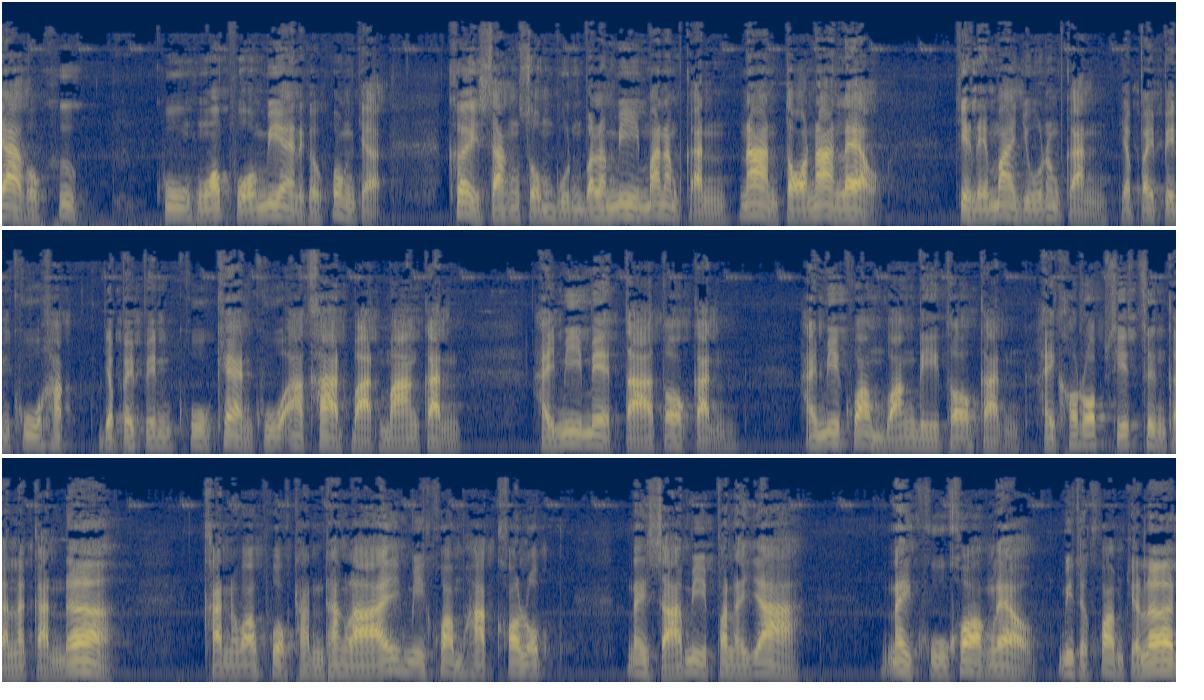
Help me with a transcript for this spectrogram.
ยาก็คือคู่หัวผัวเมียก็คงจะเคยสั่งสมบุญบารรมีมานำกันน่านต่อน่านแล้ว จึงได้มาอยู่นำกัน อย่าไปเป็นคู่ฮัก อย่าไปเป็นคู่แค้นคู่อาฆาตบาดหมางกัน ให้มีเมตตาต่อกัน ให้มีความหวังดีต่อกัน ให้เคารพสิทธิ์ซึ่งกันและกันเนอะคันว่าพวกท่านทั้งหลาย มีความหักเคารพในสามีภรรยาในคู่ข้องแล้ว มีแต่ความเจริญ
